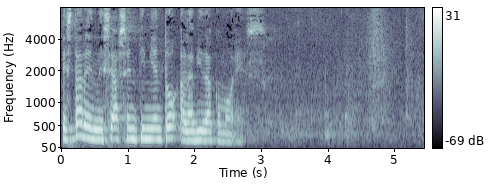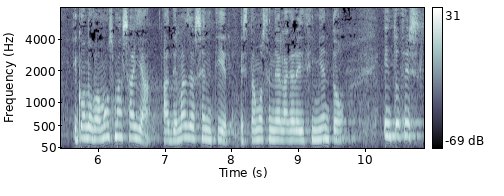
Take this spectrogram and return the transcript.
Estar en ese asentimiento a la vida como es. Y cuando vamos más allá, además de sentir, estamos en el agradecimiento, entonces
